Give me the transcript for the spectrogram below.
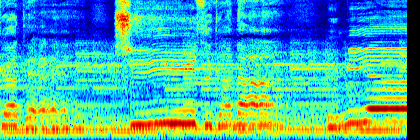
かで静かな海へ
